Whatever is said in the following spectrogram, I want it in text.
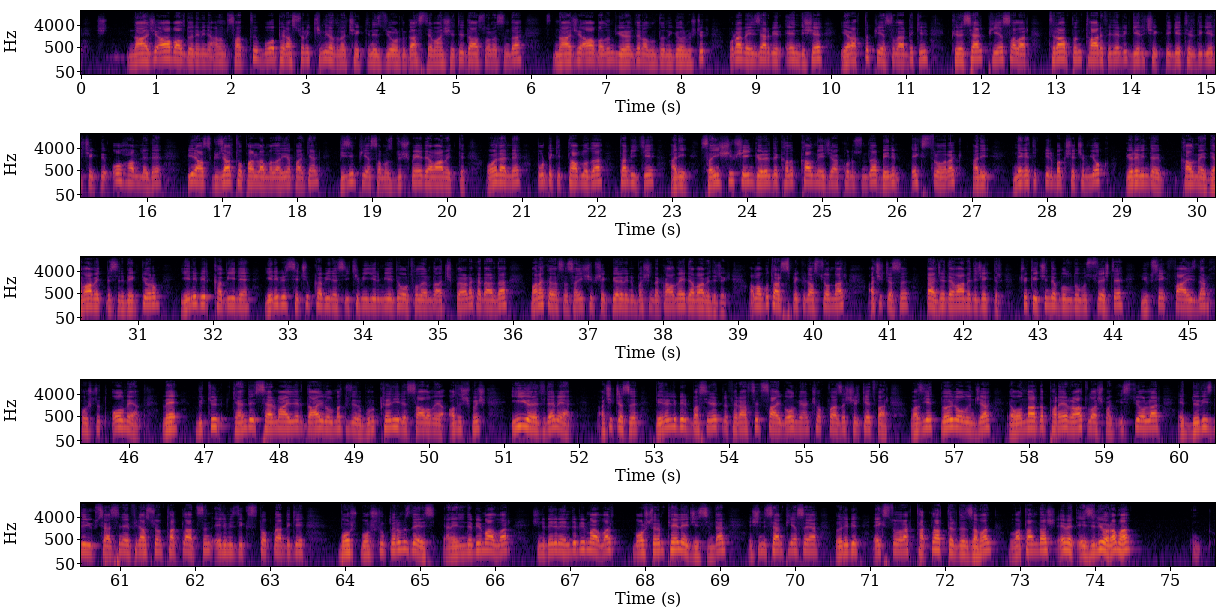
Naci Ağbal dönemini anımsattı. Bu operasyonu kimin adına çektiniz diyordu gazete manşeti. Daha sonrasında Naci Ağbal'ın görevden alındığını görmüştük. Buna benzer bir endişe yarattı piyasalardaki küresel piyasalar Trump'ın tarifeleri geri çekti, getirdi, geri çekti. O hamlede biraz güzel toparlanmalar yaparken bizim piyasamız düşmeye devam etti. O nedenle buradaki tabloda tabii ki hani Sayın Şimşek'in görevde kalıp kalmayacağı konusunda benim ekstra olarak hani negatif bir bakış açım yok. Görevinde kalmaya devam etmesini bekliyorum. Yeni bir kabine, yeni bir seçim kabinesi 2027 ortalarında açıklanana kadar da bana kalırsa Sayın Şimşek görevinin başında kalmaya devam edecek. Ama bu tarz spekülasyonlar açıkçası bence devam edecektir. Çünkü içinde bulunduğumuz süreçte yüksek faizden hoşnut olmayan ve bütün kendi sermayeleri dahil olmak üzere bunu krediyle sağlamaya alışmış, iyi yönetilemeyen Açıkçası belirli bir basiret ve feraset sahibi olmayan çok fazla şirket var. Vaziyet böyle olunca e, onlar da paraya rahat ulaşmak istiyorlar. E, döviz de yükselsin, enflasyon takla atsın, elimizdeki stoklardaki boş boşluklarımız da erisin. Yani elinde bir mal var. Şimdi benim elimde bir mal var. Borçlarım TL cinsinden. E şimdi sen piyasaya böyle bir ekstra olarak takla attırdığın zaman vatandaş evet eziliyor ama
